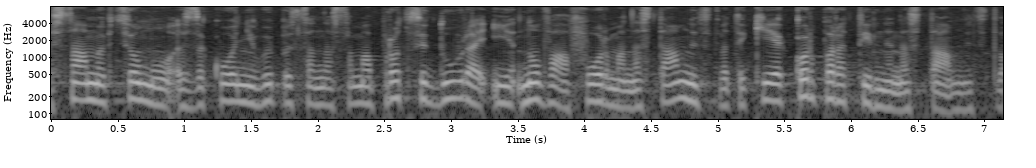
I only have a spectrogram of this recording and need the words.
саме в цьому законі виписана сама процедура і нова форма наставництва, таке як корпоративне наставництво.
